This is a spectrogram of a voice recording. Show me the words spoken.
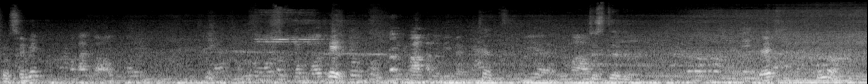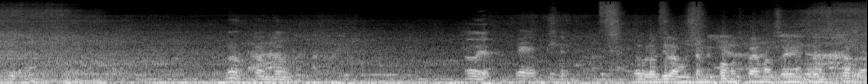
Can you see me? Just did it. No, no. No, calm down. Oh yeah. Dobra, Dila, musimy pomóc, bo ja mam zajęte ręce. Dobra,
